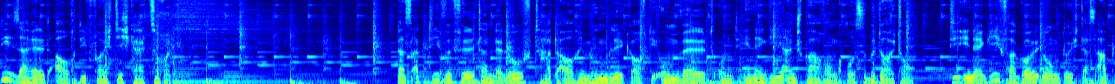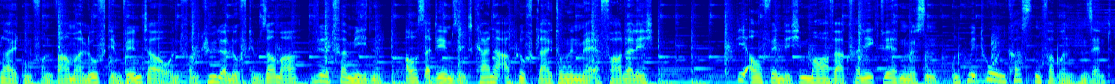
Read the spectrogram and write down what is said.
Dieser hält auch die Feuchtigkeit zurück. Das aktive Filtern der Luft hat auch im Hinblick auf die Umwelt und Energieeinsparung große Bedeutung. Die Energievergeudung durch das Ableiten von warmer Luft im Winter und von kühler Luft im Sommer wird vermieden. Außerdem sind keine Abluftleitungen mehr erforderlich, die aufwendig im Mauerwerk verlegt werden müssen und mit hohen Kosten verbunden sind.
